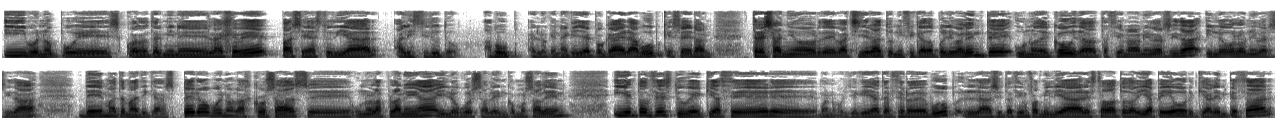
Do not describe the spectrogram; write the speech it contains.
Y bueno, pues cuando terminé la EGB pasé a estudiar al instituto a BUP, en lo que en aquella época era BUP, que eran tres años de bachillerato unificado polivalente, uno de COU de adaptación a la universidad y luego la universidad de matemáticas. Pero bueno, las cosas eh, uno las planea y luego salen como salen. Y entonces tuve que hacer, eh, bueno, pues llegué a tercero de BUP, la situación familiar estaba todavía peor que al empezar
